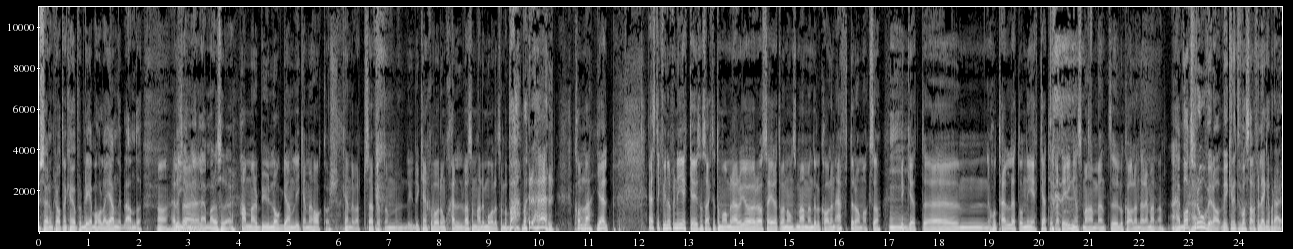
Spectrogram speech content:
Sverigedemokraterna kan ju ha problem att hålla igen ibland. Och Ja, eller så nya medlemmar och sådär. Hammarbyloggan lika med hakkors. Kan det varit. Så här för att de, det, kanske var de själva som hade målet som bara, va? Vad är det här? Kolla, hjälp. SD-kvinnor förnekar ju som sagt att de har med det här att göra och säger att det var någon som använde lokalen efter dem också. Vilket eh, hotellet då nekar till att det är ingen som har använt eh, lokalen däremellan. Här- Vad här- tror vi då? Vi kan inte vara stanna för länge på det här.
